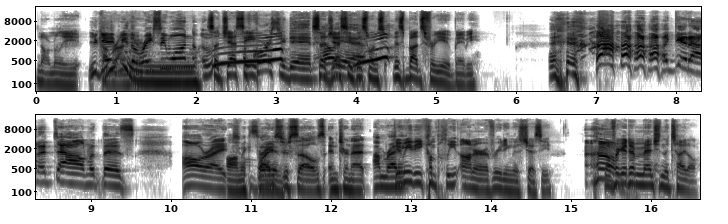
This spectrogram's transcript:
normally You gave cover me on the racy one. So Jesse, of course you did. so Hell Jesse, yeah. this one's this bud's for you, baby. get out of town with this. All right, Oh, I'm excited. Brace yourselves, internet. I'm ready. Do me the complete honor of reading this, Jesse. Don't forget to mention the title.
